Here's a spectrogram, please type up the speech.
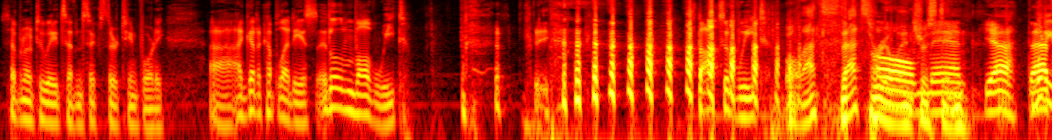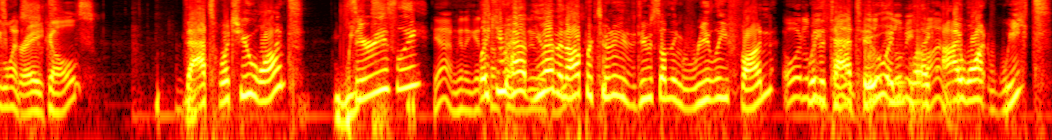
702 876 1340. Uh, I got a couple ideas. It'll involve wheat. Stalks of wheat. Well, that's that's real oh, interesting. Man. Yeah, that's what do you want, great. Skulls. That's what you want? Wheat? Seriously? Yeah, I'm gonna get like you have you have an wheat. opportunity to do something really fun oh, it'll with a fun. tattoo, it'll, it'll and like fun. I want wheat.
